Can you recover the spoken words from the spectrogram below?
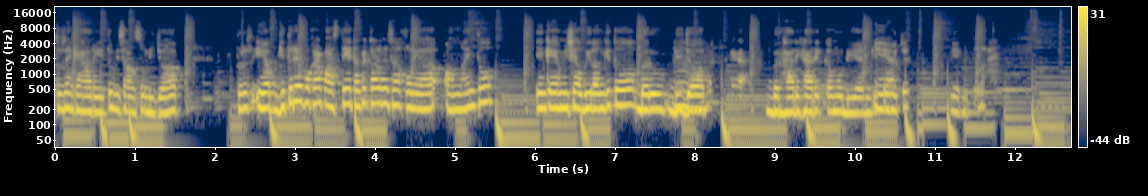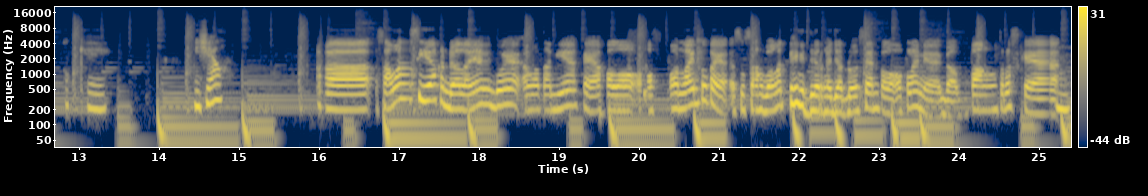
terus yang kayak hari itu bisa langsung dijawab terus ya begitu deh pokoknya pasti tapi kalau misalnya kuliah online tuh yang kayak Michelle bilang gitu baru dijawab kayak berhari-hari kemudian gitu Iya. which is- ya gitu lah Oke. Michelle? Eh, sama sih ya kendalanya gue sama Tania kayak kalau off- online tuh kayak susah banget kayak ngejar-ngejar dosen kalau offline ya gampang terus kayak Hmm.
